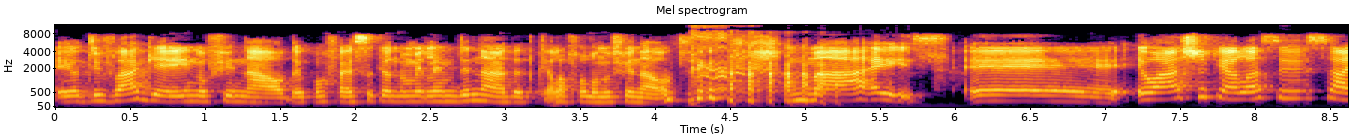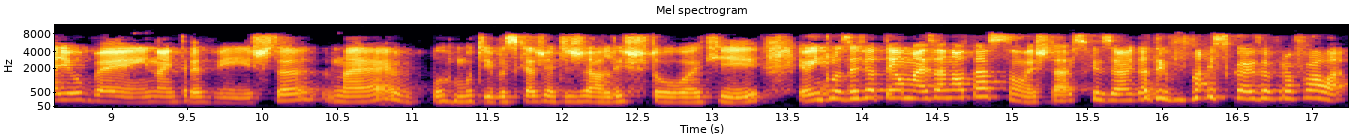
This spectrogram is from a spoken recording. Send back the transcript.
Eu divaguei no final, eu confesso que eu não me lembro de nada do que ela falou no final. Mas é, eu acho que ela se saiu bem na entrevista, né? Por motivos que a gente já listou aqui. Eu, inclusive, eu tenho mais anotações, tá? Se quiser, eu ainda tenho mais coisa para falar.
